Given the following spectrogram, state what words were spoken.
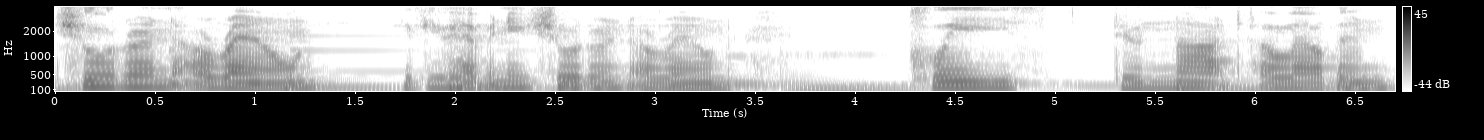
children around, if you have any children around, please do not allow them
